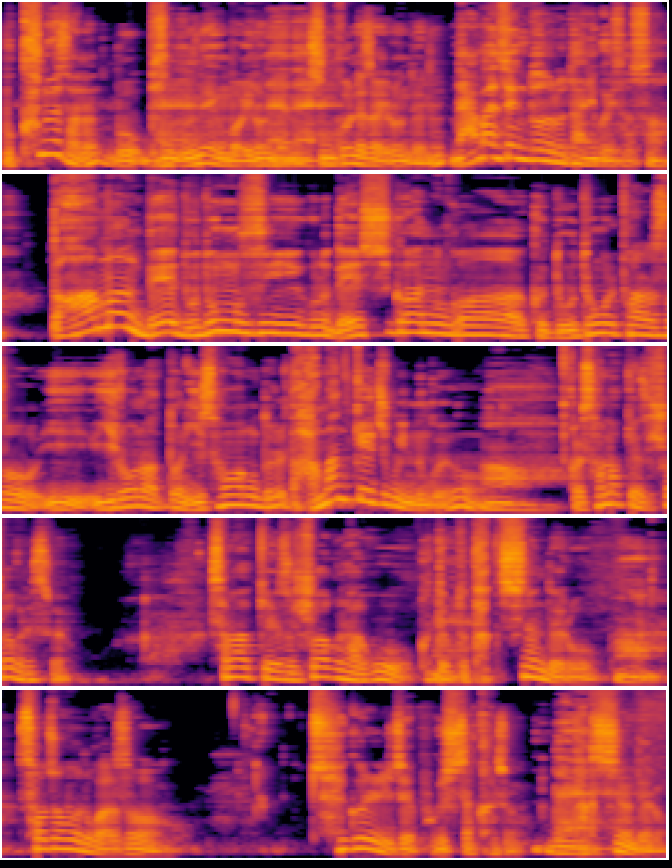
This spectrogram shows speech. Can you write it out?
뭐큰 회사는 뭐 무슨 은행 뭐 이런 데는. 증권회사 이런 데는 나만 생돈으로 다니고 있었어. 나만 내 노동 수익으로 내 시간과 그 노동을 팔아서 이 일어났던 이 상황들을 나만 깨지고 있는 거예요. 어. 그래서 3학기에서 휴학을 했어요. 3학기에서 휴학을 하고 그때부터 닥치는 대로 어. 서점으로 가서 책을 이제 보기 시작하죠. 네. 닥치는 대로.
